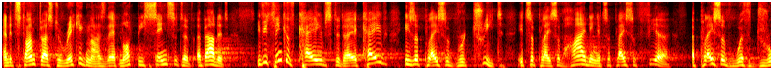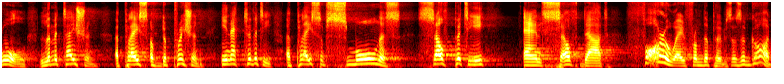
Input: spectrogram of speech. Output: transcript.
And it's time for us to recognize that, not be sensitive about it. If you think of caves today, a cave is a place of retreat, it's a place of hiding, it's a place of fear a place of withdrawal, limitation, a place of depression, inactivity, a place of smallness, self pity, and self doubt, far away from the purposes of God.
